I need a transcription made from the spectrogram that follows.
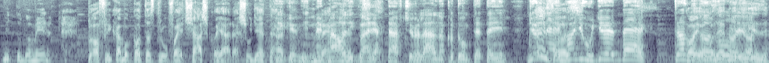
mit tudom én, Afrikában katasztrófa egy sáskajárás, ugye? Tehát Igen, meg már alig várják, távcsővel állnak a domb tetején. Gyönnek, anyu, gyönnek! Kaja van, ebbé-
